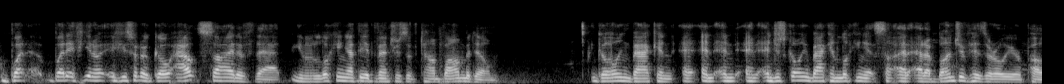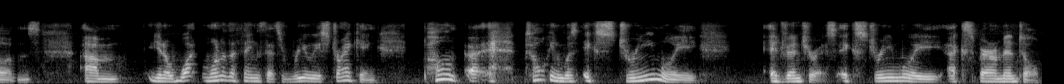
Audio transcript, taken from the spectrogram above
but but if you know if you sort of go outside of that, you know, looking at the adventures of Tom Bombadil, going back and and and and, and just going back and looking at, at at a bunch of his earlier poems, um, you know what one of the things that's really striking, poem uh, Tolkien was extremely adventurous, extremely experimental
